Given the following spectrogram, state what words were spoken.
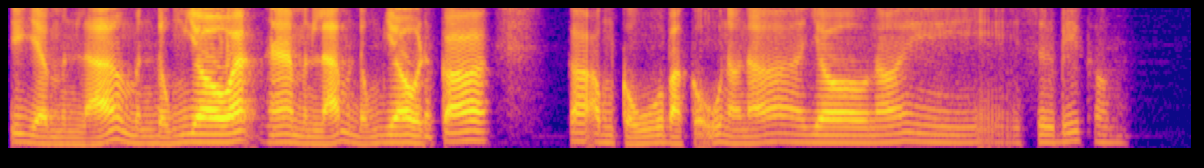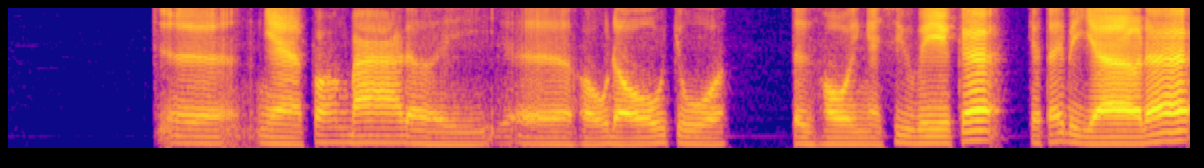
Chứ giờ mình lỡ mình đụng vô á ha mình lỡ mình đụng vô là có có ông cụ bà cụ nào nó vô nói sư biết không? Uh, nhà con ba đời uh, hộ độ chùa từ hồi ngày siêu việt á cho tới bây giờ đó.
